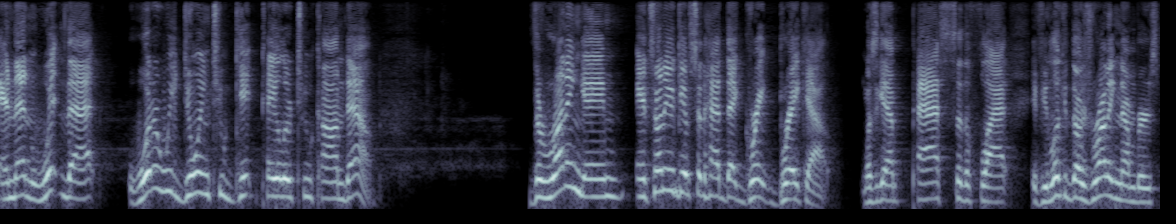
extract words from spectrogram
And then with that, what are we doing to get Taylor to calm down? The running game, Antonio Gibson had that great breakout. Once again, pass to the flat. If you look at those running numbers,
